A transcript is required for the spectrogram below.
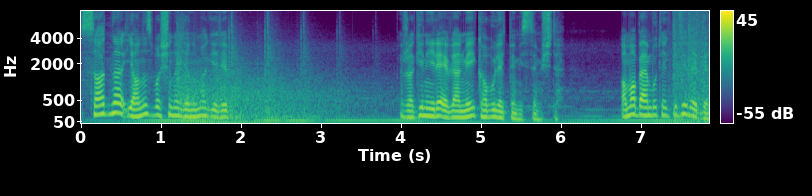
Sadna yalnız başına yanıma gelip Ragini ile evlenmeyi kabul etmemi istemişti. Ama ben bu teklifi reddettim.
